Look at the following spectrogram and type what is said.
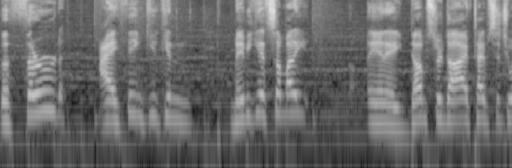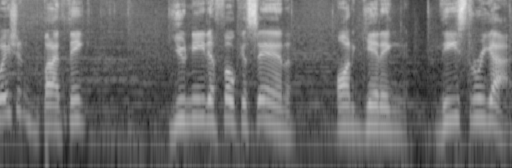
The third, I think you can maybe get somebody in a dumpster dive type situation, but I think you need to focus in on getting these three guys.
